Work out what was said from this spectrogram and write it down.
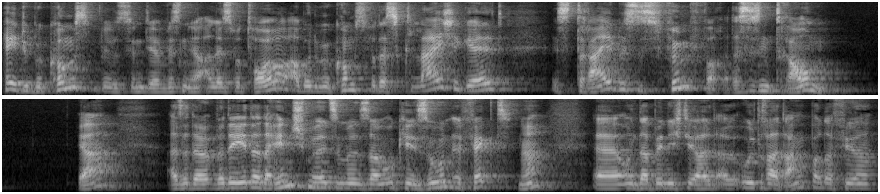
hey, du bekommst, wir sind ja, wissen ja, alles wird teurer, aber du bekommst für das gleiche Geld ist drei bis es fünffache. Das ist ein Traum. Ja, also da würde jeder dahin schmelzen und sagen, okay, so ein Effekt. Ne? Äh, und da bin ich dir halt ultra dankbar dafür.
